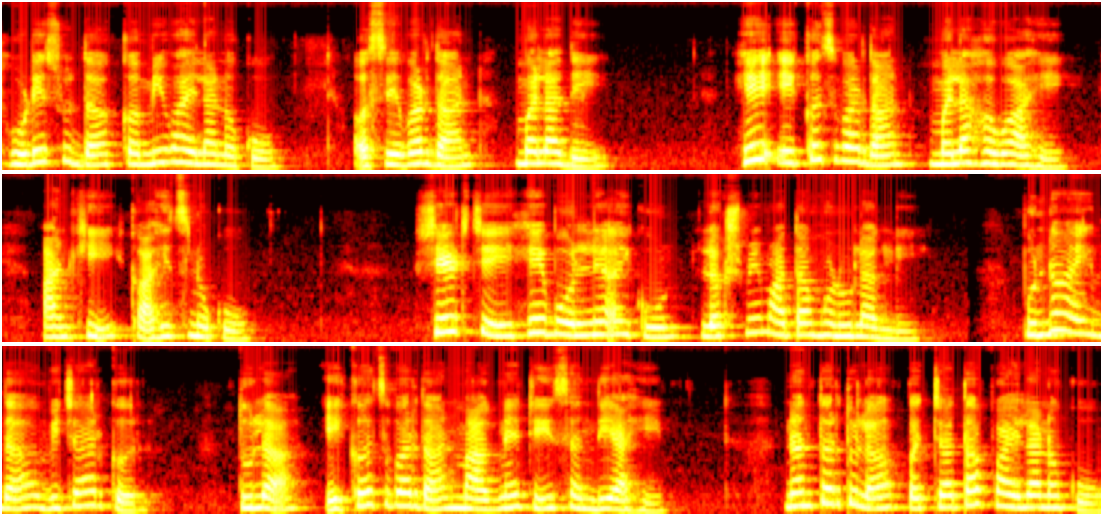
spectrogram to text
थोडेसुद्धा कमी व्हायला नको. असे वरदान मला दे. हे एकच वरदान मला हवं आहे. आणखी काहीच नको. शेठचे हे बोलणे ऐकून लक्ष्मी माता म्हणू लागली. पुन्हा एकदा विचार कर. तुला एकच वरदान मागण्याची संधी आहे. नंतर तुला पश्चाताप व्हायला नको.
